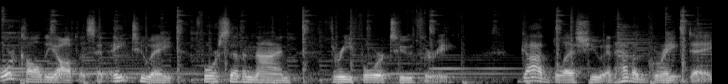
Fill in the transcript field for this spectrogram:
or call the office at 828 479 3423. God bless you and have a great day.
